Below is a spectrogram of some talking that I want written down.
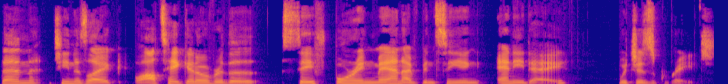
then Tina's like, "Well, I'll take it over the safe, boring man I've been seeing any day," which is great.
